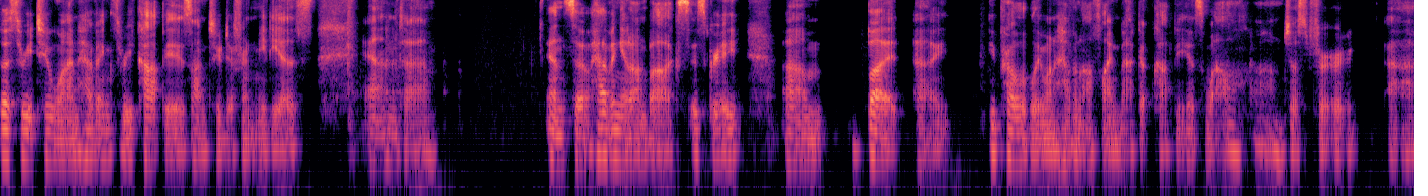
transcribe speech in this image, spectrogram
the three two one having three copies on two different medias, and. Uh, and so having it on box is great. Um, but uh, you probably want to have an offline backup copy as well, um, just for, uh,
